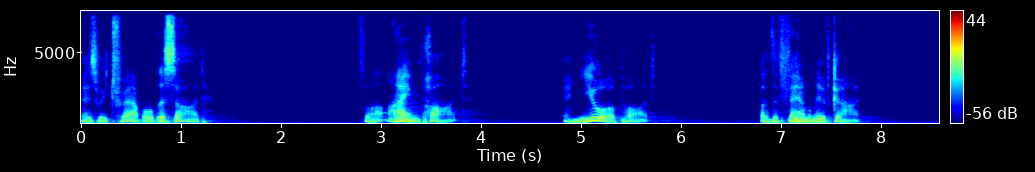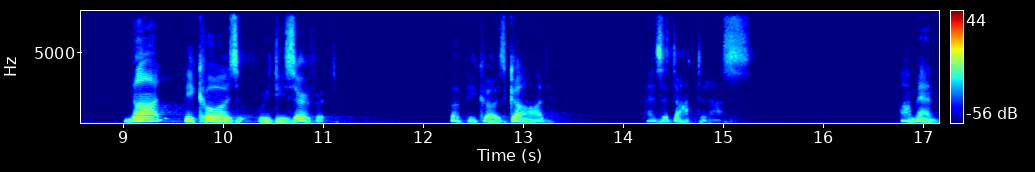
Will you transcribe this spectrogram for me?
as we travel this odd. For I'm part, and you are part of the family of God. Not because we deserve it, but because God has adopted us. Amen.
